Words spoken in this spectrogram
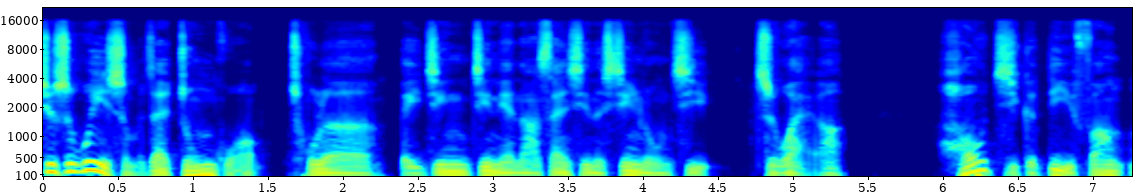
就是为什么在中国，除了北京今年拿三星的新荣记之外啊，好几个地方。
